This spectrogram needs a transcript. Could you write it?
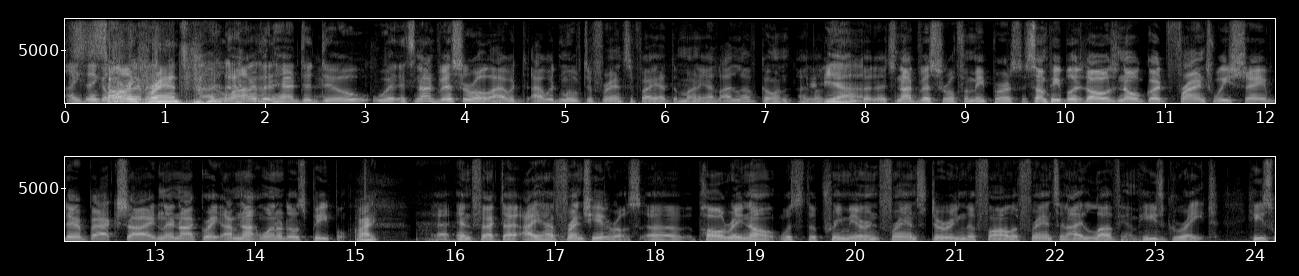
I think Sorry, a lot of France. It, a lot of it had to do with it's not visceral. I would I would move to France if I had the money. I, I love going. I love. Yeah. but it's not visceral for me personally. Some people are those no good French. We saved their backside and they're not great. I'm not one of those people. Right. Uh, in fact, I, I have French heroes. Uh, Paul Reynaud was the premier in France during the fall of France, and I love him. He's great. He's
